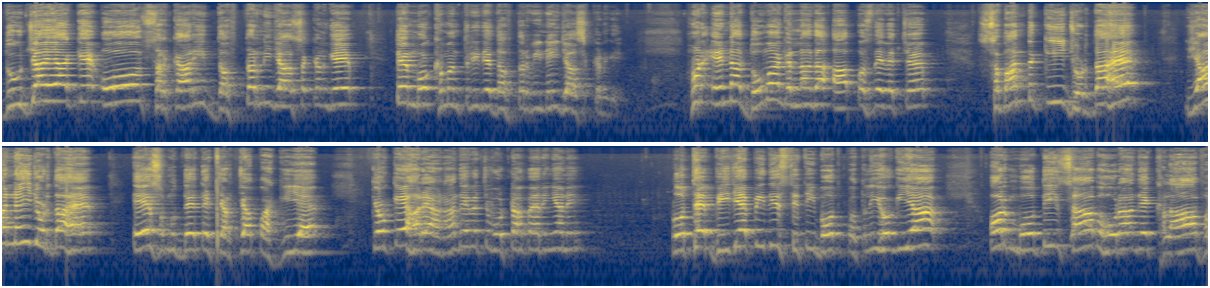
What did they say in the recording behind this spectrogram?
ਦੂਜਾ ਇਹ ਆ ਕਿ ਉਹ ਸਰਕਾਰੀ ਦਫ਼ਤਰ ਨਹੀਂ ਜਾ ਸਕਣਗੇ। ਤੇ ਮੁੱਖ ਮੰਤਰੀ ਦੇ ਦਫ਼ਤਰ ਵੀ ਨਹੀਂ ਜਾ ਸਕਣਗੇ। ਹੁਣ ਇਹਨਾਂ ਦੋਵਾਂ ਗੱਲਾਂ ਦਾ ਆਪਸ ਦੇ ਵਿੱਚ ਸਬੰਧ ਕੀ ਜੁੜਦਾ ਹੈ ਜਾਂ ਨਹੀਂ ਜੁੜਦਾ ਹੈ, ਇਸ ਮੁੱਦੇ ਤੇ ਚਰਚਾ ਭਾਗੀ ਹੈ, ਕਿਉਂਕਿ ਹਰਿਆਣਾ ਦੇ ਵਿੱਚ ਵੋਟਾਂ ਪੈ ਰਹੀਆਂ ਨੇ। ਉੱਥੇ ਬੀਜੇਪੀ ਦੀ ਸਥਿਤੀ ਬਹੁਤ ਪਤਲੀ ਹੋ ਗਈ ਆ ਔਰ ਮੋਦੀ ਸਾਹਿਬ ਹੋਰਾਂ ਦੇ ਖਿਲਾਫ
